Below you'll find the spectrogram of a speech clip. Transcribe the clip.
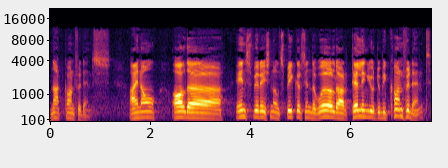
not confidence. I know all the inspirational speakers in the world are telling you to be confident.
